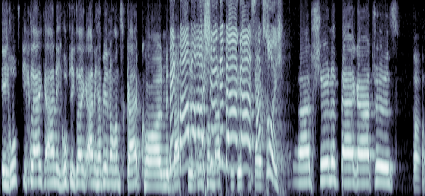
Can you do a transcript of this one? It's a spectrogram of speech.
ich rufe dich gleich an, ich rufe dich gleich an. Ich habe hier noch einen Skype-Call mit, mit Babsi. Barbara Schöneberger, sag's ruhig. Ja, Schöneberger, tschüss. Oh,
